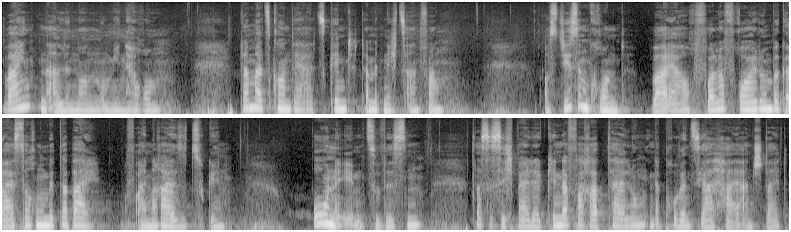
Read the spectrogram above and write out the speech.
weinten alle Nonnen um ihn herum. Damals konnte er als Kind damit nichts anfangen. Aus diesem Grund war er auch voller Freude und Begeisterung mit dabei, auf eine Reise zu gehen, ohne eben zu wissen, dass es sich bei der Kinderfachabteilung in der Provinzialheilanstalt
